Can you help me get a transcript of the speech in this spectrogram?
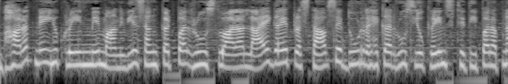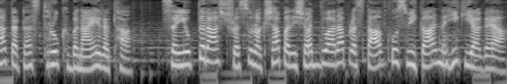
भारत ने यूक्रेन में मानवीय संकट पर रूस द्वारा लाए गए प्रस्ताव से दूर रहकर रूस यूक्रेन स्थिति पर अपना तटस्थ रुख बनाए रखा। संयुक्त राष्ट्र सुरक्षा परिषद द्वारा प्रस्ताव को स्वीकार नहीं किया गया,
